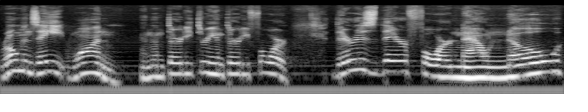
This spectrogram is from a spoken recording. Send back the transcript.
Romans 8, 1, and then 33 and 34. There is therefore now no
